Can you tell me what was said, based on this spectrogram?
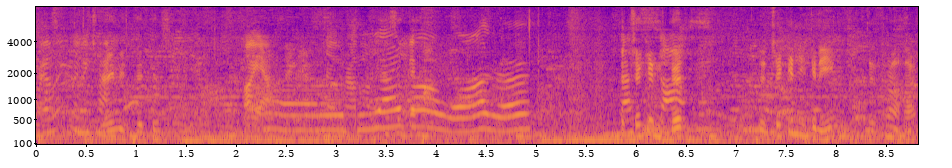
Really? Let me try. Maybe chicken. Oh yeah. No problem. Yeah, It's a bit hot. the water. The That's chicken's sauce. good. The chicken you can eat. It's not hot.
